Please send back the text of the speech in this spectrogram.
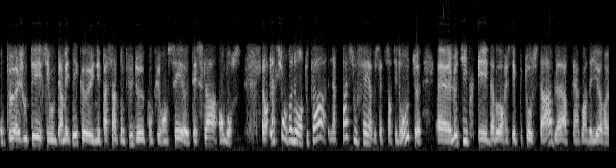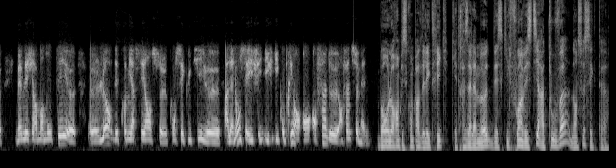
On peut ajouter, si vous me permettez, qu'il n'est pas simple non plus de concurrencer euh, Tesla en bourse. Alors l'action Renault, en tout cas, n'a pas souffert de cette sortie de route. Euh, le titre est d'abord resté plutôt stable, hein, après avoir d'ailleurs euh, même légèrement monté lors des premières séances consécutives à l'annonce, et y, compris en, fin de, en fin de semaine. Bon, Laurent, puisqu'on parle d'électrique, qui est très à la mode, est-ce qu'il faut investir à tout va dans ce secteur?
